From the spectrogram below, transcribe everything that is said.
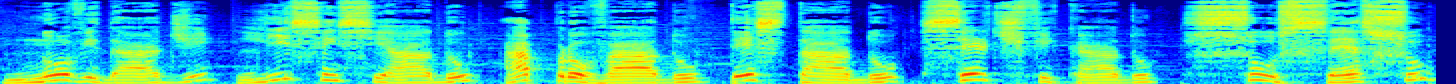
novidade, licenciado, aprovado, testado, certificado, sucesso,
